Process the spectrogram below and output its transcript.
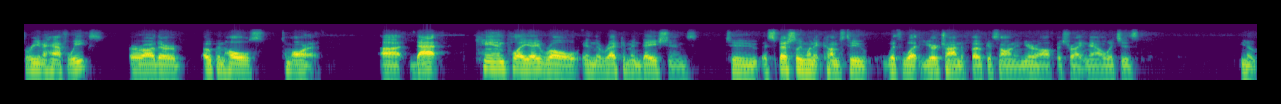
three and a half weeks, or are there open holes tomorrow? Uh, that can play a role in the recommendations to, especially when it comes to with what you're trying to focus on in your office right now, which is, you know,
